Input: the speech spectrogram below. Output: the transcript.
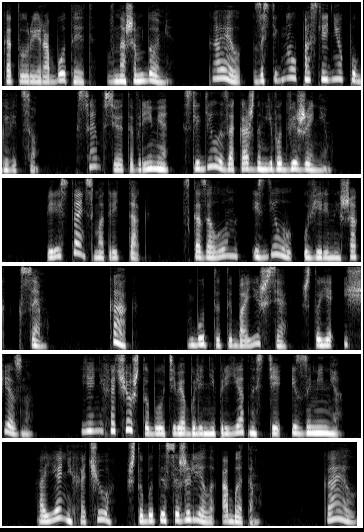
который работает в нашем доме. Кайл застегнул последнюю пуговицу. Сэм все это время следила за каждым его движением. «Перестань смотреть так», — сказал он и сделал уверенный шаг к Сэм. «Как?» «Будто ты боишься, что я исчезну. Я не хочу, чтобы у тебя были неприятности из-за меня а я не хочу, чтобы ты сожалела об этом». Кайл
